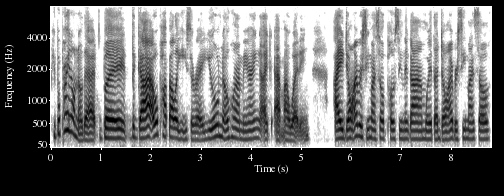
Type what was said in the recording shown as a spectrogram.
People probably don't know that, but the guy I will pop out like Issa Rae. You'll know who I'm marrying like at my wedding. I don't ever see myself posting the guy I'm with. I don't ever see myself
